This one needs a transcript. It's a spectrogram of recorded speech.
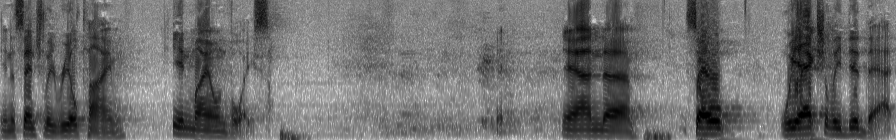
in essentially real time in my own voice. And uh, so we actually did that.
